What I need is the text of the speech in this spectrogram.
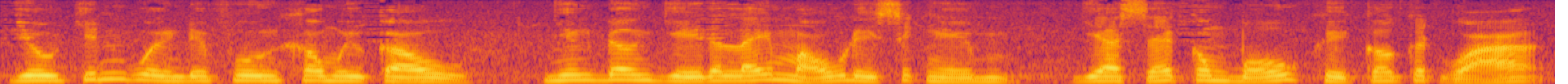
dù chính quyền địa phương không yêu cầu, nhưng đơn vị đã lấy mẫu đi xét nghiệm và sẽ công bố khi có kết quả.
